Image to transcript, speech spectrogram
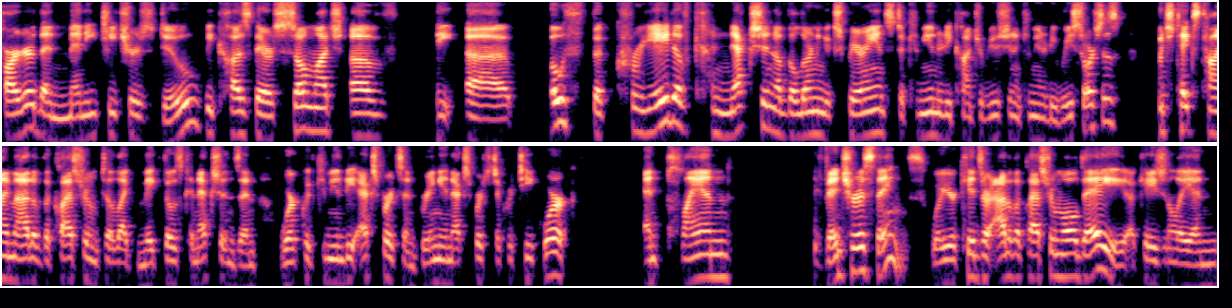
harder than many teachers do because there's so much of the uh, both the creative connection of the learning experience to community contribution and community resources, which takes time out of the classroom to like make those connections and work with community experts and bring in experts to critique work and plan adventurous things where your kids are out of the classroom all day occasionally and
